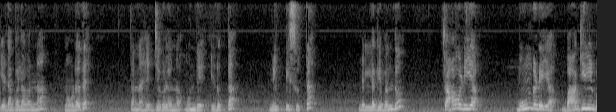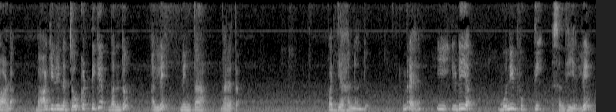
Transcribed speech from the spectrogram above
ಎಡಬಲವನ್ನ ನೋಡದೆ ತನ್ನ ಹೆಜ್ಜೆಗಳನ್ನು ಮುಂದೆ ಇಡುತ್ತ, ನಿಟ್ಟಿಸುತ್ತ ಮೆಲ್ಲಗೆ ಬಂದು ಚಾವಡಿಯ ಮುಂಗಡೆಯ ಬಾಗಿಲ್ವಾಡ, ಬಾಗಿಲಿನ ಚೌಕಟ್ಟಿಗೆ ಬಂದು ಅಲ್ಲಿ ನಿಂತ ಭರತ. ಪದ್ಯ ಹನ್ನೊಂದು. ಅಂದರೆ ಈ ಇಡೀ ಮುನಿಭುಕ್ತಿ ಸಂಧಿಯಲ್ಲಿ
